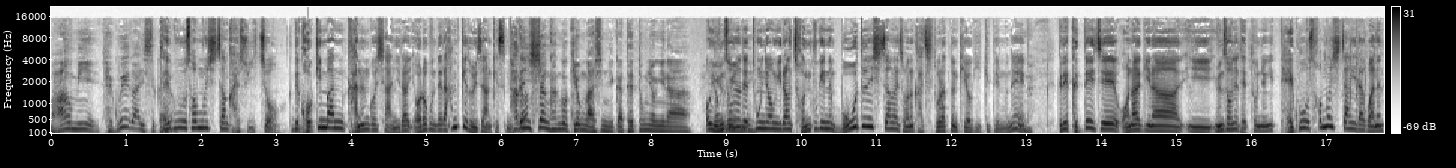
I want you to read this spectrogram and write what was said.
마음이 대구에 가 있을까요? 대구 서문시장 갈 수 있죠. 근데 음. 거기만 가는 것이 아니라 여러 군데를 함께 돌지 않겠습니까? 다른 시장 간 거 기억나십니까? 대통령이나 어, 윤석열 대통령이랑 전국에 있는 모든 시장을 저는 같이 돌았던 기억이 있기 때문에 네. 근데 그때 이제 워낙이나 이 윤석열 대통령이 대구 서문시장이라고 하는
